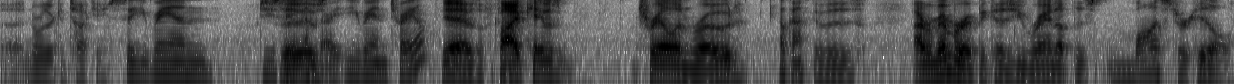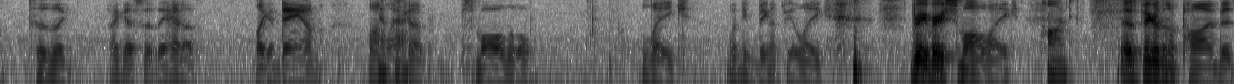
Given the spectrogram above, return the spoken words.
uh, northern Kentucky. So you ran, did you So say, I'm was- sorry, you ran trail? Yeah, it was a 5K. It was trail and road. Okay. It was. I remember it because you ran up this monster hill to the. I guess that they had a, like a dam, on like a small little lake. Wouldn't even big enough to be a lake. very very small lake. Pond. It was bigger than a pond, but.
